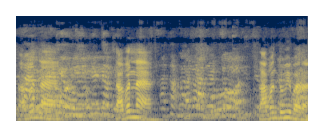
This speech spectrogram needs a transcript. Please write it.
साबण नाही. साबण नाही. साबण तुम्ही भरा.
